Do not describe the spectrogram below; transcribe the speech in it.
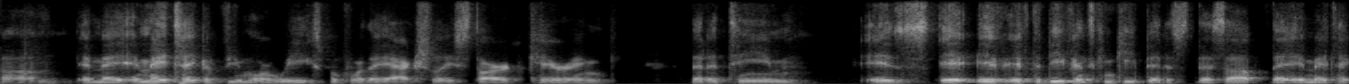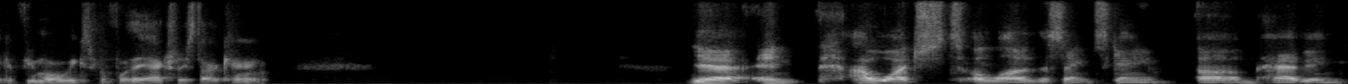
um, it may it may take a few more weeks before they actually start caring that a team is if if the defense can keep this this up, it may take a few more weeks before they actually start caring. Yeah, and I watched a lot of the Saints game. Um, having,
